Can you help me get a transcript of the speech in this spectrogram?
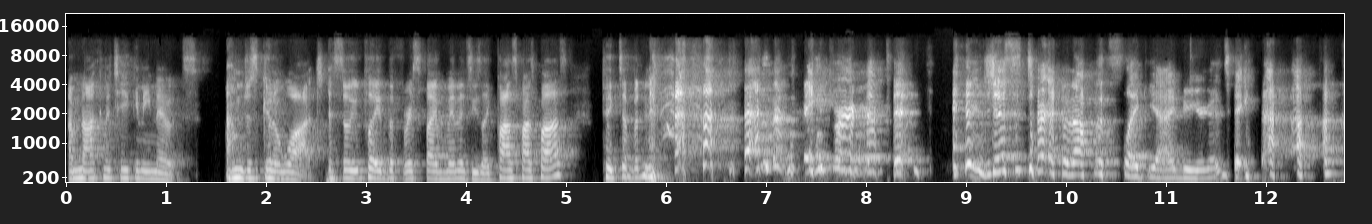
i'm not gonna take any notes. I'm just gonna watch. And so he played the first five minutes. He's like pause pause pause picked up a paper and just started off. It's like, yeah, I knew you're gonna take that.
